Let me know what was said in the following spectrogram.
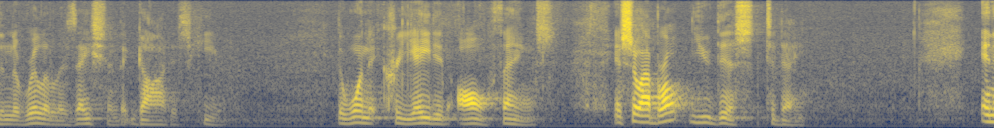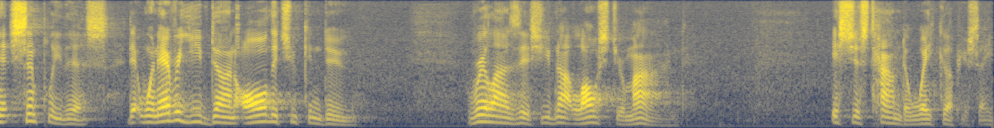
than the realization that God is here, the one that created all things. And so I brought you this today. And it's simply this that whenever you've done all that you can do, realize this you've not lost your mind. It's just time to wake up your Savior.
